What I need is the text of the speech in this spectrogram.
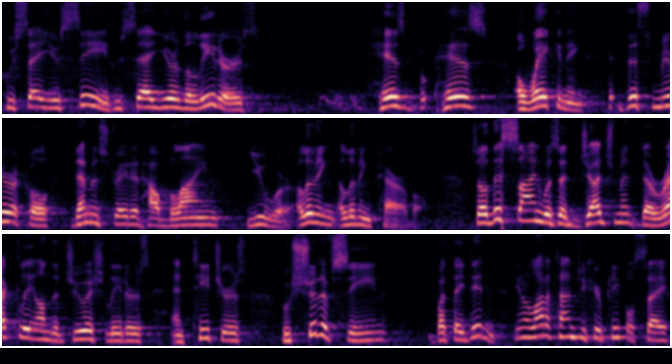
who say you see, who say you're the leaders, his, his awakening, this miracle demonstrated how blind you were, a living, a living parable. So this sign was a judgment directly on the Jewish leaders and teachers who should have seen but they didn't. You know, a lot of times you hear people say,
